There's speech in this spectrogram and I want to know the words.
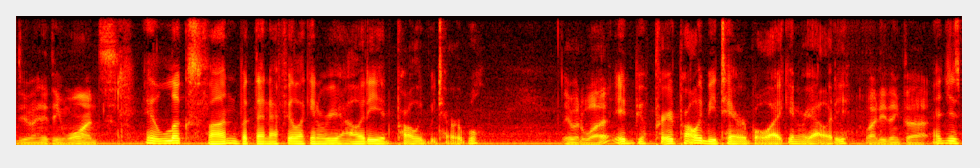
do anything once. It looks fun, but then I feel like in reality it'd probably be terrible. It would what? It'd be it'd probably be terrible, like in reality. Why do you think that? I'd just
